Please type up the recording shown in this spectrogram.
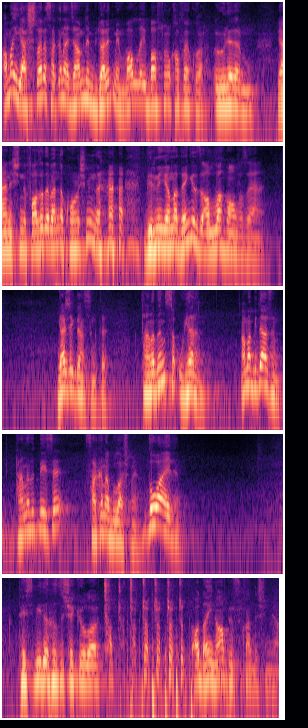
ama yaşlara sakın ha camide müdahale etmeyin. Vallahi bastonu kafaya koyar. Öyleler. Yani şimdi fazla da ben de konuşmayayım da birinin yanına denk gelirse Allah muhafaza yani. Gerçekten sıkıntı. Tanıdığınızsa uyarın. Ama bir daha söyleyeyim. Tanıdık değilse sakın ha bulaşmayın. Dua edin. Tesbihi de hızlı çekiyorlar. Çat çat çat çat çat çat çat. Dayı ne yapıyorsun kardeşim ya?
